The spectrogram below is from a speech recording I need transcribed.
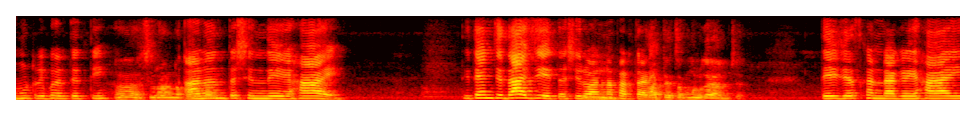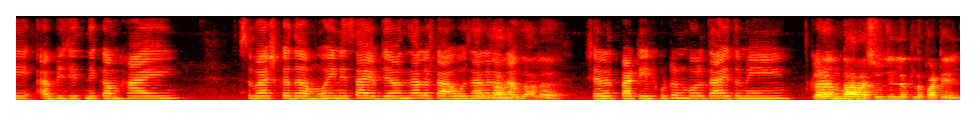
मोटरी भरते ती. हा फरताडे. अनंत शिंदे हाय. ती त्यांचे दाजी येत शिरवांना फरताडे त्याचा मुलगा आहे आमच्या. तेजस खंडागळे हाय. अभिजित निकम हाय. सुभाष कदम वहिनी साहेब जेवण झालं का? हो झालं झालं दादा झालं. शरद पाटील कुठून बोलताय तुम्ही? कळंब धाराशिव जिल्ह्यातलं पाटील.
